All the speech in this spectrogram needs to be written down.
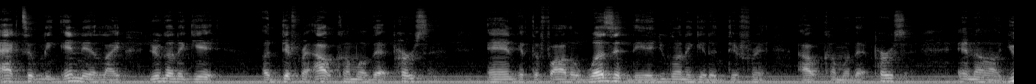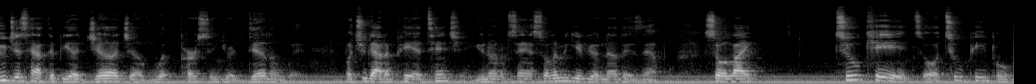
actively in their life you're to get a different outcome of that person. And if the father wasn't there, you're to get a different outcome of that person. And uh, you just have to be a judge of what person you're dealing with. But you got to pay attention. You know what I'm saying? So let me give you another example. So like two kids or two people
